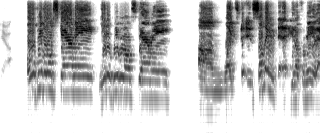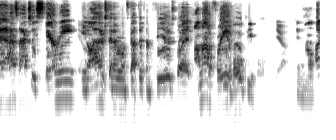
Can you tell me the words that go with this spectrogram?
yeah. old people don't scare me. Little people don't scare me. Um, like it's something that, you know for me it has to actually scare me. You know, I understand everyone's got different fears, but I'm not afraid of old people. Yeah. You know, I,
